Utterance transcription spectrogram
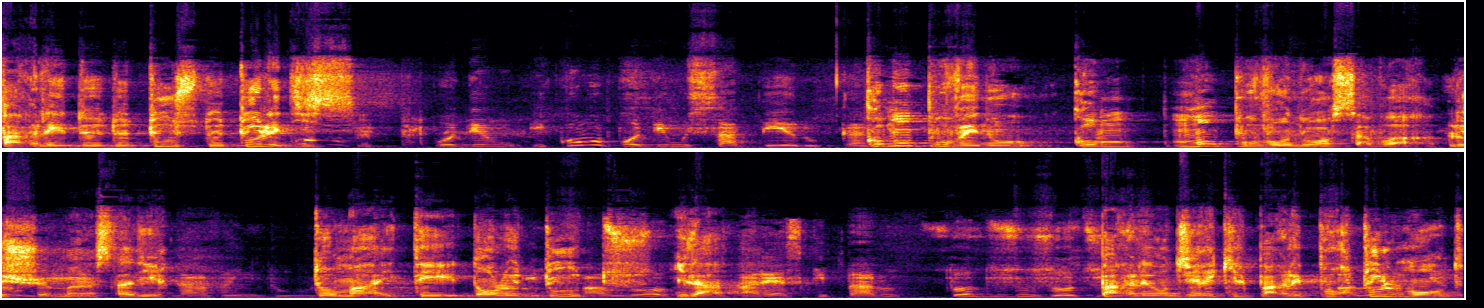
parler de, de tous, de tous les disciples. Comment pouvons-nous comment pouvons-nous en savoir le chemin? C'est-à-dire, Thomas était dans le doute. Il a parlé, on dirait qu'il parlait pour tout le monde.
